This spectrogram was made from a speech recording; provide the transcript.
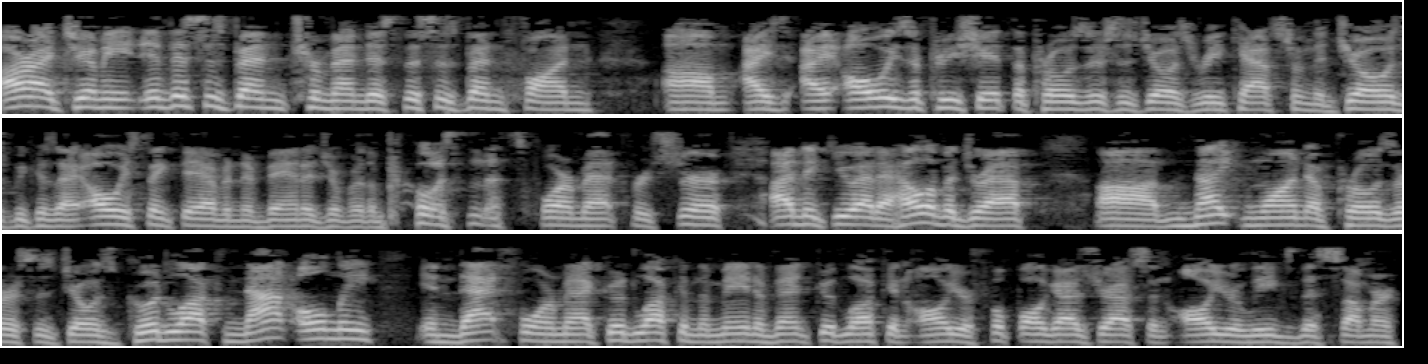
All right, Jimmy. This has been tremendous. This has been fun. Um, I, I always appreciate the pros versus Joes recaps from the Joes because I always think they have an advantage over the pros in this format for sure. I think you had a hell of a draft. Uh, night one of pros versus Joes. Good luck not only in that format, good luck in the main event, good luck in all your football guys drafts and all your leagues this summer.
